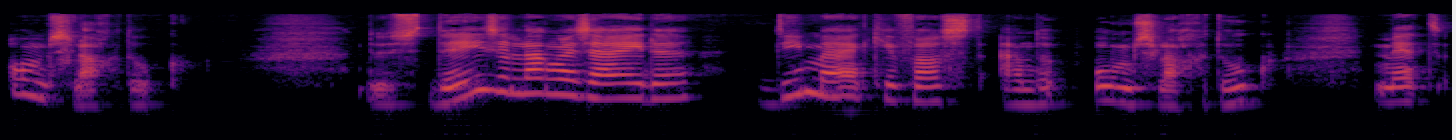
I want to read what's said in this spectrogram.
omslagdoek. Dus deze lange zijde die maak je vast aan de omslagdoek met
